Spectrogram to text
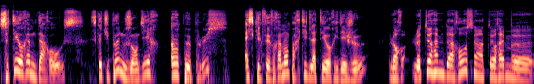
Ce théorème d'Arros, est-ce que tu peux nous en dire un peu plus? Est-ce qu'il fait vraiment partie de la théorie des jeux? Alors, le théorème d'Arrow, c'est un théorème euh,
